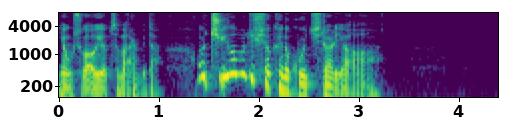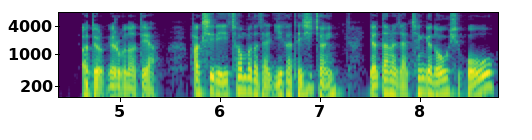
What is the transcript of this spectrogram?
영수가 어이없어 말합니다. 아, 지가 먼저 시작해놓고 지랄이야. 어때요? 여러분 어때요? 확실히 처음보다 잘 이해가 되시죠? 열단어 잘 챙겨 놓으시고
